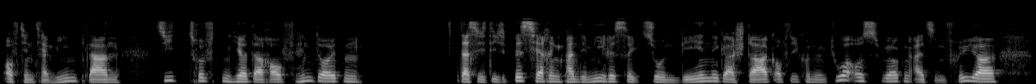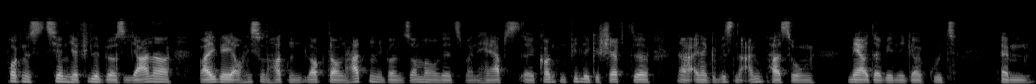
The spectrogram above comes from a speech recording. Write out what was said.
auf den Terminplan. Sie dürften hier darauf hindeuten, dass sich die bisherigen Pandemierestriktionen weniger stark auf die Konjunktur auswirken als im Frühjahr, prognostizieren hier viele Börsianer, weil wir ja auch nicht so einen harten Lockdown hatten über den Sommer oder jetzt über den Herbst, äh, konnten viele Geschäfte nach einer gewissen Anpassung mehr oder weniger gut ähm,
